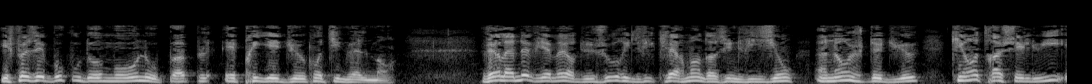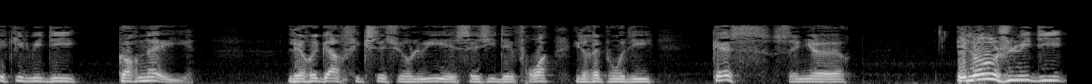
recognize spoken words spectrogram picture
Il faisait beaucoup d'aumônes au peuple et priait Dieu continuellement. Vers la neuvième heure du jour, il vit clairement dans une vision un ange de Dieu qui entra chez lui et qui lui dit Corneille. Les regards fixés sur lui et saisi d'effroi, il répondit Qu'est-ce, Seigneur? Et l'ange lui dit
